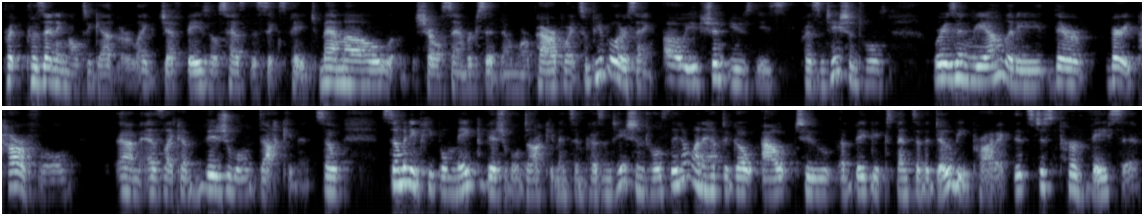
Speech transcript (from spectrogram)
pre- presenting altogether. Like Jeff Bezos has the six page memo. Sheryl Sandberg said no more PowerPoint. So people are saying, oh, you shouldn't use these presentation tools. Whereas in reality, they're very powerful um, as like a visual document. So, so many people make visual documents and presentation tools. They don't want to have to go out to a big, expensive Adobe product. It's just pervasive.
